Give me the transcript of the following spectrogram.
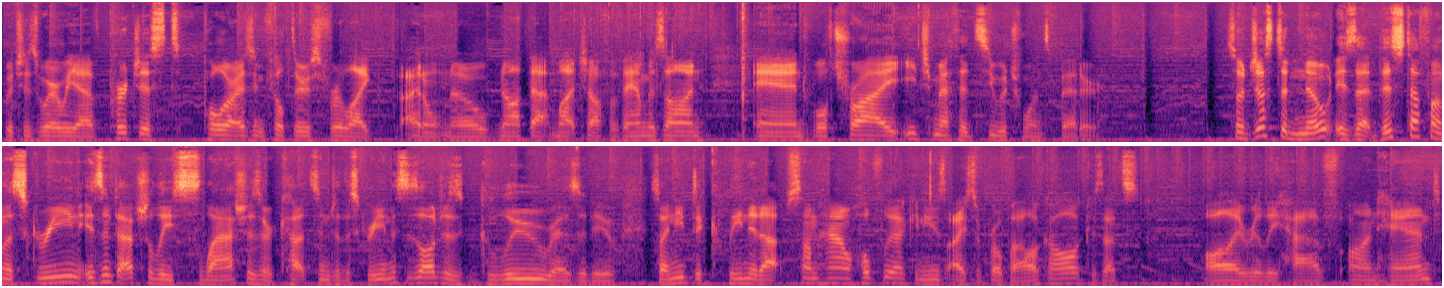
which is where we have purchased polarizing filters for like, I don't know, not that much off of Amazon. And we'll try each method, see which one's better. So just a note is that this stuff on the screen isn't actually slashes or cuts into the screen. This is all just glue residue. So I need to clean it up somehow. Hopefully I can use isopropyl alcohol because that's all I really have on hand.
